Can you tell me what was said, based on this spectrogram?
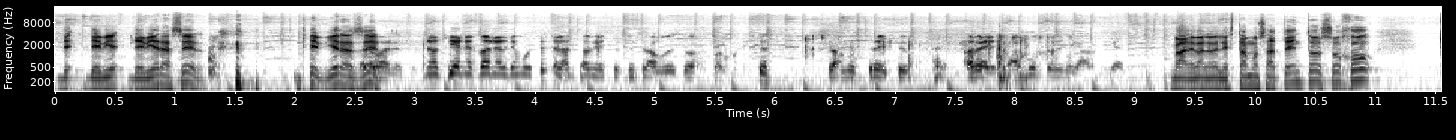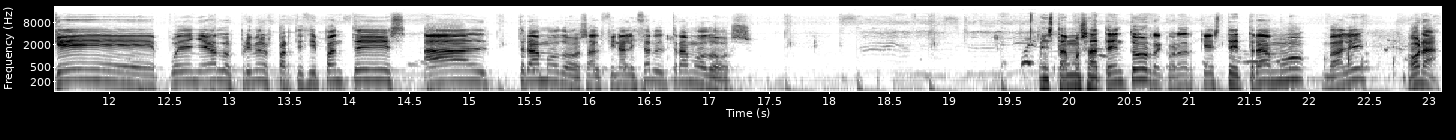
De- debi- debiera ser. debiera ser. Bueno, no tiene zonas de mucho adelantamiento este tramo de todas formas. tramo estrecho. A ver, está a punto de llegar, Miguel. Vale, vale, vale. Estamos atentos. Ojo, que pueden llegar los primeros participantes al tramo 2, al finalizar el tramo 2. Estamos atentos, recordar que este tramo, ¿vale? Ahora,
